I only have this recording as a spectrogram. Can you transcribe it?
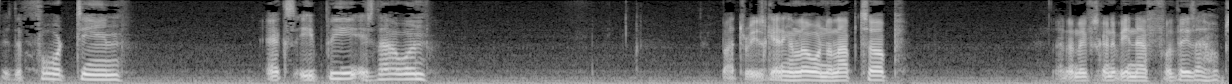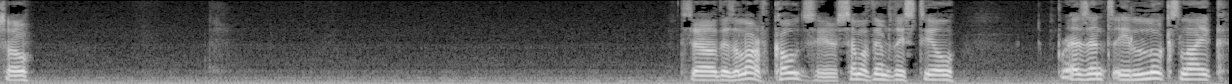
There's the 14 XEP is that one? Battery is getting low on the laptop. I don't know if it's going to be enough for this I hope so. So there's a lot of codes here. Some of them they still present it looks like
